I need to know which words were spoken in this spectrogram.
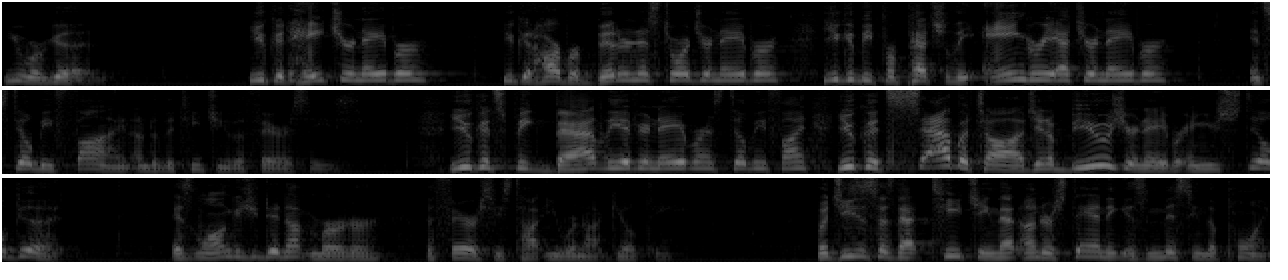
you were good. You could hate your neighbor. You could harbor bitterness towards your neighbor. You could be perpetually angry at your neighbor and still be fine under the teaching of the Pharisees. You could speak badly of your neighbor and still be fine. You could sabotage and abuse your neighbor and you're still good. As long as you did not murder, the Pharisees taught you were not guilty. But Jesus says that teaching, that understanding is missing the point.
